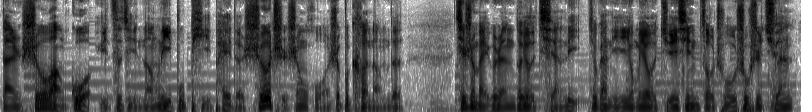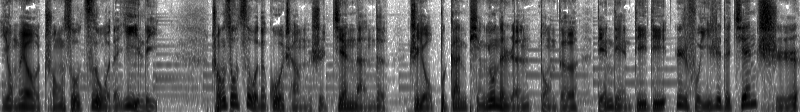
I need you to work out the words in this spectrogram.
但奢望过与自己能力不匹配的奢侈生活是不可能的。”其实每个人都有潜力，就看你有没有决心走出舒适圈，有没有重塑自我的毅力。重塑自我的过程是艰难的，只有不甘平庸的人懂得点点滴滴、日复一日的坚持，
